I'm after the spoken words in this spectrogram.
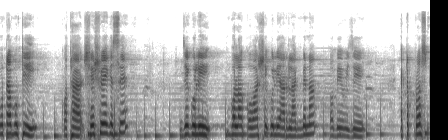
মোটামুটি কথা শেষ হয়ে গেছে। যেগুলি বলা কওয়া সেগুলি আর লাগবে না তবে ওই যে একটা প্রশ্ন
